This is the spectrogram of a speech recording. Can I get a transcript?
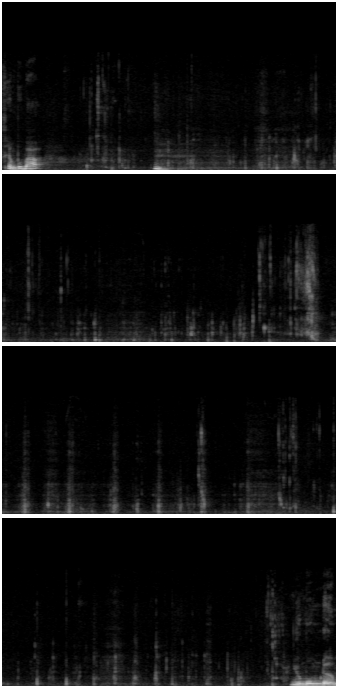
เสียงผู้บ่าว อยู่มุมเดิม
